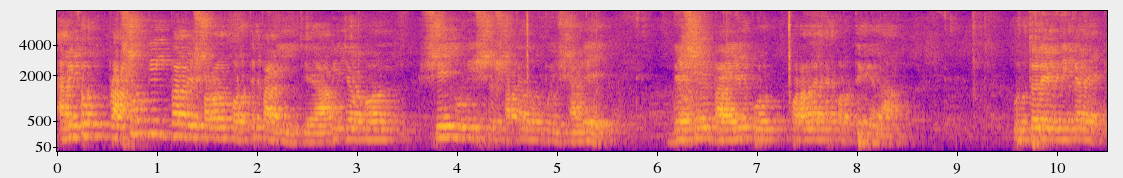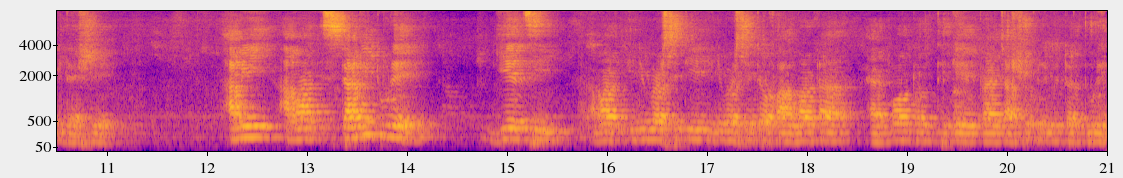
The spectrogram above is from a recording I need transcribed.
আমি খুব প্রাসঙ্গিকভাবে স্মরণ করতে পারি যে আমি যখন সেই উনিশশো সাতানব্বই সালে দেশের বাইরে পড়ালেখা করতে গেলাম, উত্তর আমেরিকার একটি দেশে। আমি আমার স্টাডি ট্যুরে গিয়েছি, আমার university university of Alberta Edmonton থেকে প্রায় চারশো কিলোমিটার দূরে।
